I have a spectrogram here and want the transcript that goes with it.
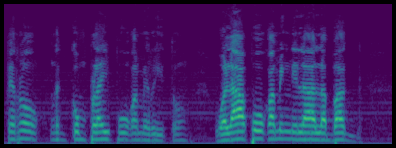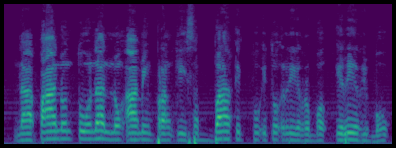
Pero nag-comply po kami rito. Wala po kaming nilalabag na panuntunan ng aming prangkisa. Bakit po ito i-revoke?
